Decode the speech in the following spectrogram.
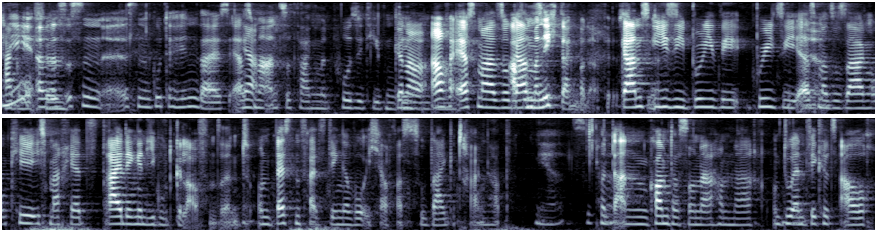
Nee, aber das ist ein, ist ein guter Hinweis, erstmal ja. anzufangen mit positiven genau, Dingen. Genau, auch erstmal so auch ganz... Wenn man nicht dankbar dafür ist. Ganz ja. easy, breezy, breezy erstmal ja. so sagen, okay, ich mache jetzt drei Dinge, die gut gelaufen sind. Und bestenfalls Dinge, wo ich auch was zu beigetragen habe. Ja, super. Und dann kommt das so nach und nach. Und du entwickelst auch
